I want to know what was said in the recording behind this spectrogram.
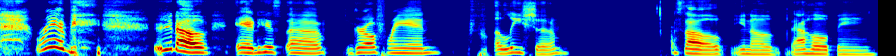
Ren, you know, and his uh girlfriend Alicia. So, you know, that whole thing,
